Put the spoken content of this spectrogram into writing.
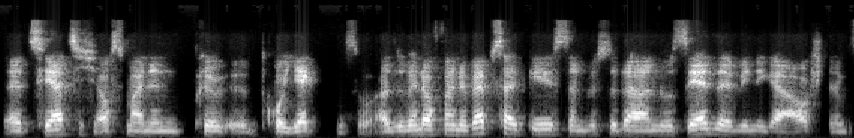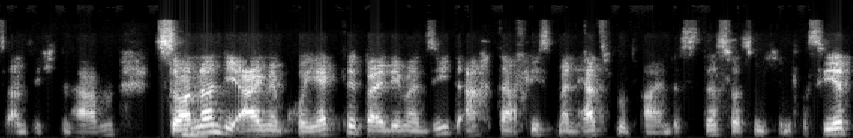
äh, zehrt sich aus meinen Pro äh, Projekten so. Also wenn du auf meine Website gehst, dann wirst du da nur sehr, sehr wenige Ausstellungsansichten haben, sondern die eigenen Projekte, bei denen man sieht, ach, da fließt mein Herzblut rein. Das ist das, was mich interessiert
